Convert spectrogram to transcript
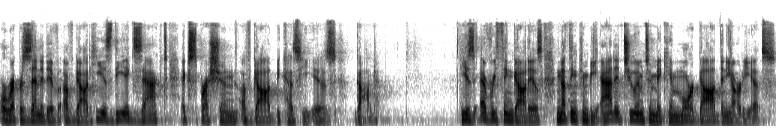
or representative of God. He is the exact expression of God because he is God. He is everything God is. Nothing can be added to him to make him more God than he already is.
